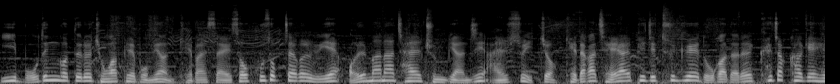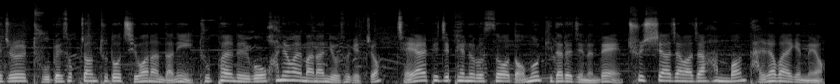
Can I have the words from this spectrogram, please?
이 모든 것들을 종합해 보면 개발사에서 후속작을 위해 얼마나 잘 준비한지 알 수 있죠. 게다가 JRPG 특유의 노가다를 쾌적하게 해줄 두 배속 전투도 지원한다니 두 팔 들고 환영할 만한 요소겠죠. JRPG 팬으로서 너무 기다려지는데 출시하자마자 한번 달려봐야겠네요.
